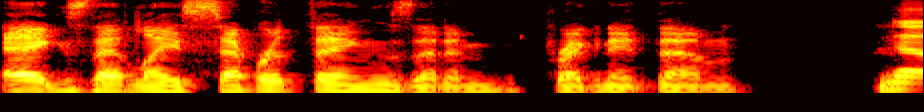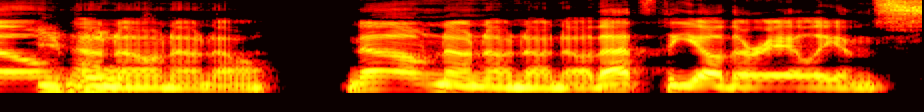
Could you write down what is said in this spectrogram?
eggs that lay separate things that impregnate them. No, People. no, no, no, no, no, no, no, no, no. That's the other aliens.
